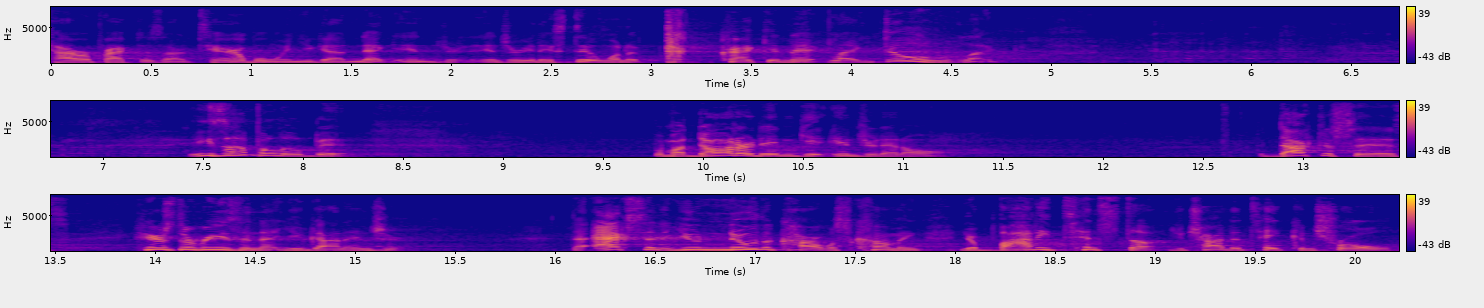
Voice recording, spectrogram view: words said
Chiropractors are terrible when you got neck injury. They still want to crack your neck, like, dude, like, ease up a little bit. But my daughter didn't get injured at all. The doctor says, here's the reason that you got injured. The accident, you knew the car was coming, your body tensed up, you tried to take control.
